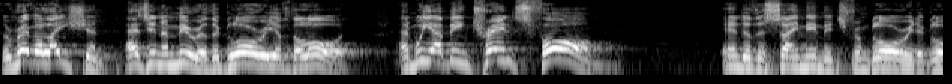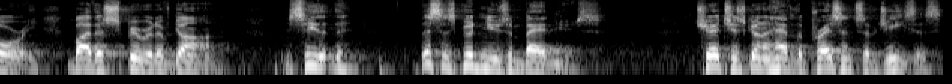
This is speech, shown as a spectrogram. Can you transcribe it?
the revelation as in a mirror the glory of the Lord. And we are being transformed into the same image from glory to glory by the Spirit of God. You see, that this is good news and bad news. Church is going to have the presence of Jesus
